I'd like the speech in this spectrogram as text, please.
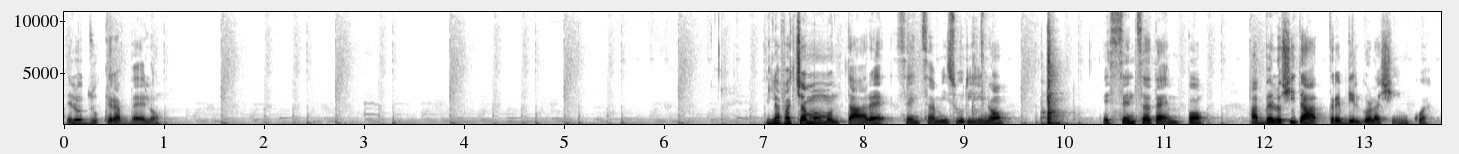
e lo zucchero a velo. E la facciamo montare senza misurino e senza tempo a velocità 3,5.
